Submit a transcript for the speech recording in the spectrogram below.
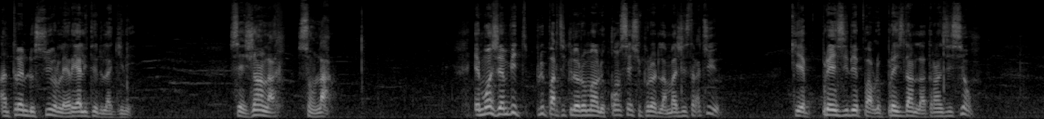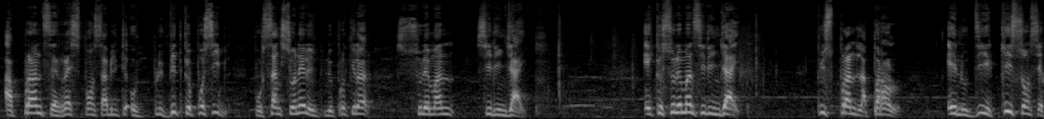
en train de suivre les réalités de la Guinée. Ces gens-là sont là. Et moi, j'invite plus particulièrement le Conseil supérieur de la magistrature, qui est présidé par le président de la transition, à prendre ses responsabilités au plus vite que possible pour sanctionner le, procureur Suleiman Sidi Et que Suleiman Sidi puisse prendre la parole et nous dire qui sont ses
